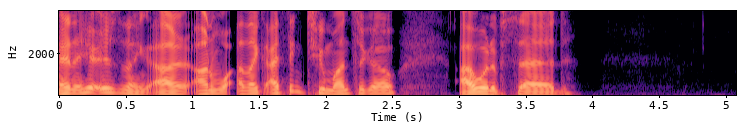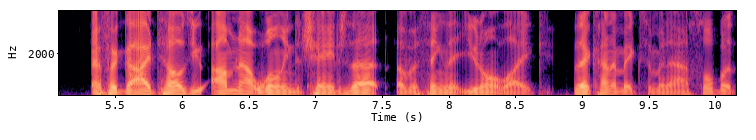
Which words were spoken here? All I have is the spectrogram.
and here's the thing: uh, on like I think two months ago, I would have said, if a guy tells you I'm not willing to change that of a thing that you don't like, that kind of makes him an asshole. But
